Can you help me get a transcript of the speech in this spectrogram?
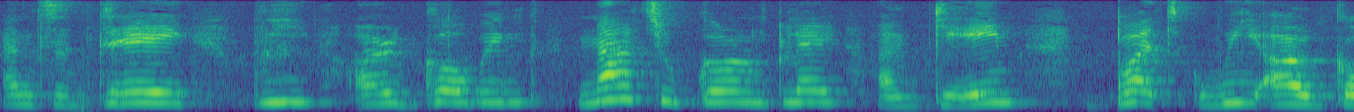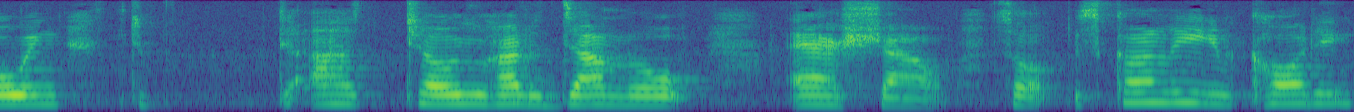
and today we are going not to go and play a game, but we are going to, to uh, tell you how to download AirShou. So it's currently recording,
